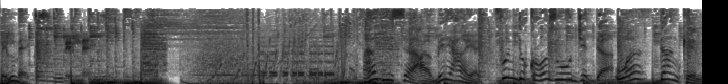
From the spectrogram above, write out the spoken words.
بال mix. بال mix. هذه الساعة برعاية فندق روزو جدة و Dunkin.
